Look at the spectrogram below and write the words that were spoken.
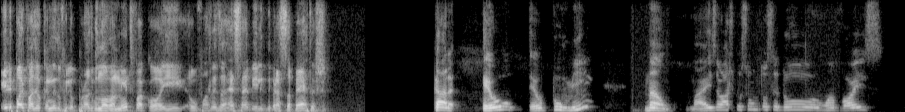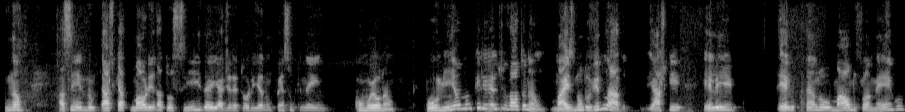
ele pode fazer o caminho do filho pródigo novamente, Facó, e o Fortaleza recebe ele de braços abertos? Cara, eu, eu por mim, não. Mas eu acho que eu sou um torcedor, uma voz. Não. Assim, não, acho que a maioria da torcida e a diretoria não pensam que nem como eu, não. Por mim, eu não queria ele de volta, não. Mas não duvido nada. E acho que ele ele estando mal no Flamengo,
